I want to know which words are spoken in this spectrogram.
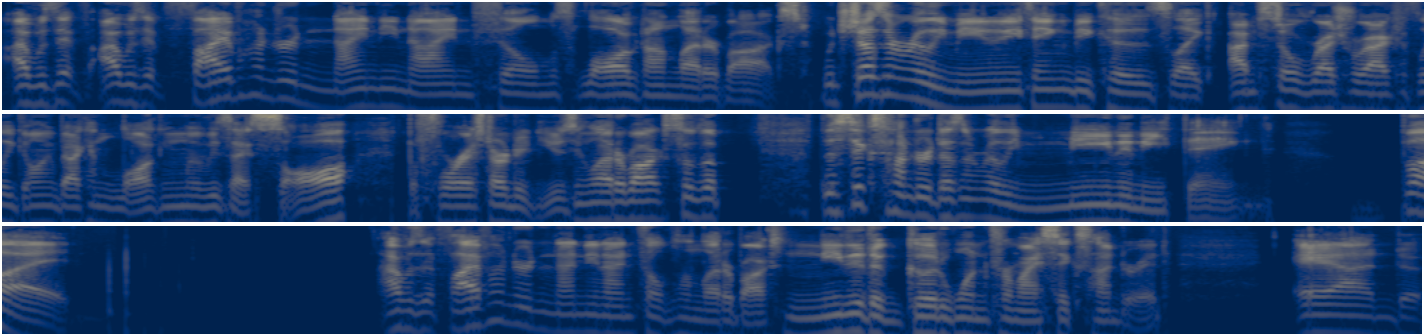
I was at I was at 599 films logged on Letterboxd, which doesn't really mean anything because like I'm still retroactively going back and logging movies I saw before I started using Letterboxd. So the the 600 doesn't really mean anything. But I was at 599 films on Letterboxd and needed a good one for my 600. And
